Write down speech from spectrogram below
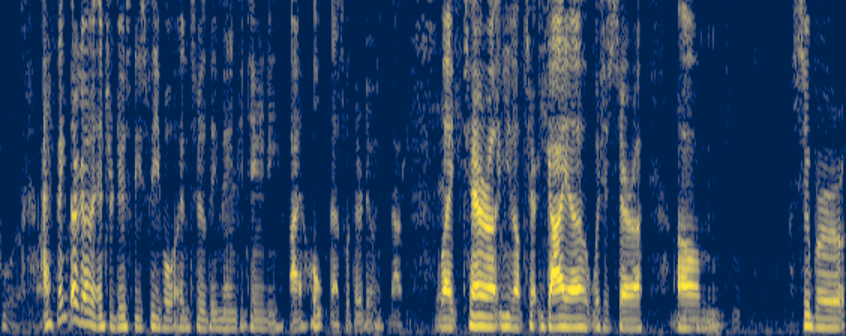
cool though. Like, I think they're going to introduce these people into the main continuity. I hope that's what they're doing. that'd be sick. Like Terra, you know, Ter- Gaia, which is Terra, um, super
